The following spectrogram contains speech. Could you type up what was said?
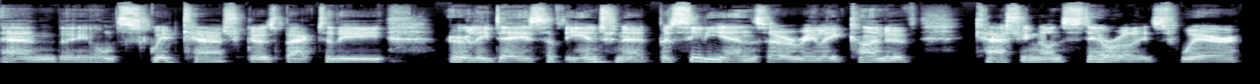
And the old squid cache goes back to the early days of the internet. But CDNs are really kind of caching on steroids, where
